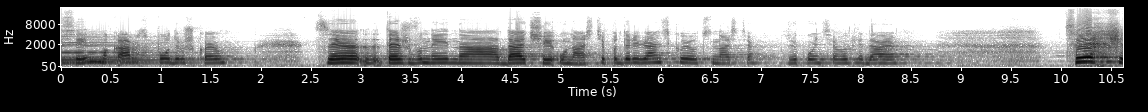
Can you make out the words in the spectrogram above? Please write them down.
син Макар з подружкою. Це теж вони на дачі у Насті Подерев'янської. Оце Настя з віконця виглядає. Це ще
